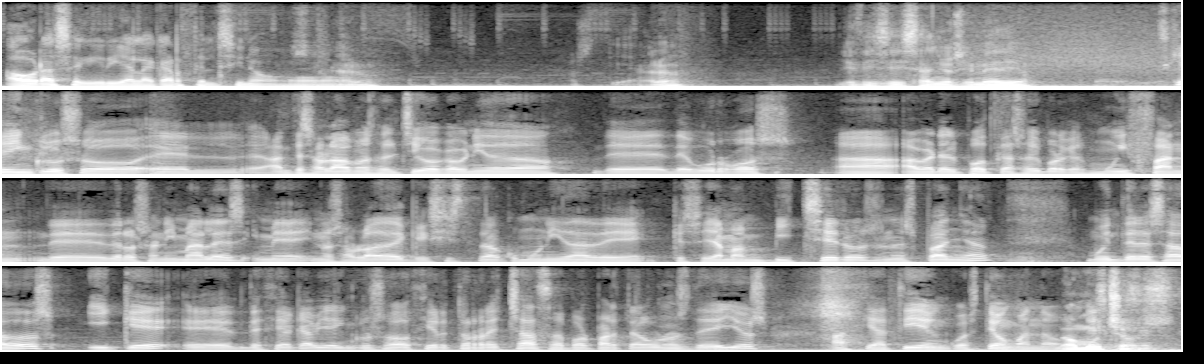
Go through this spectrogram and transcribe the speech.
Ahora seguiría en la cárcel, si no... Claro. Claro. 16 años y medio. Es que incluso el, antes hablábamos del chico que ha venido de, de Burgos a, a ver el podcast hoy porque es muy fan de, de los animales y, me- y nos hablaba de que existe una comunidad de, que se llaman bicheros en España, muy interesados y que eh, decía que había incluso cierto rechazo por parte de algunos de ellos hacia ti en cuestión. Cuando No, es que muchos. Es,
